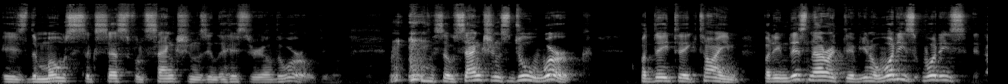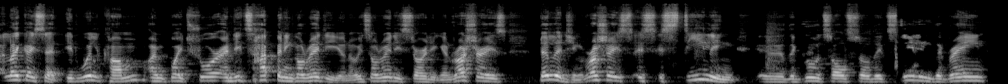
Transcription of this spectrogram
is the most successful sanctions in the history of the world you know so sanctions do work but they take time. But in this narrative, you know, what is what is like I said, it will come. I'm quite sure, and it's happening already. You know, it's already starting, and Russia is pillaging. Russia is is, is stealing uh, the goods. Also, they're stealing the grain,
